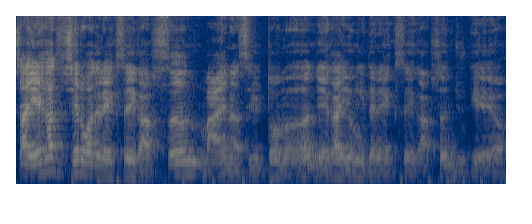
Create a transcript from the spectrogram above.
자, 얘가 제로가 되는 x의 값은 마이너스 1 또는 얘가 0이 되는 x의 값은 6이에요.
